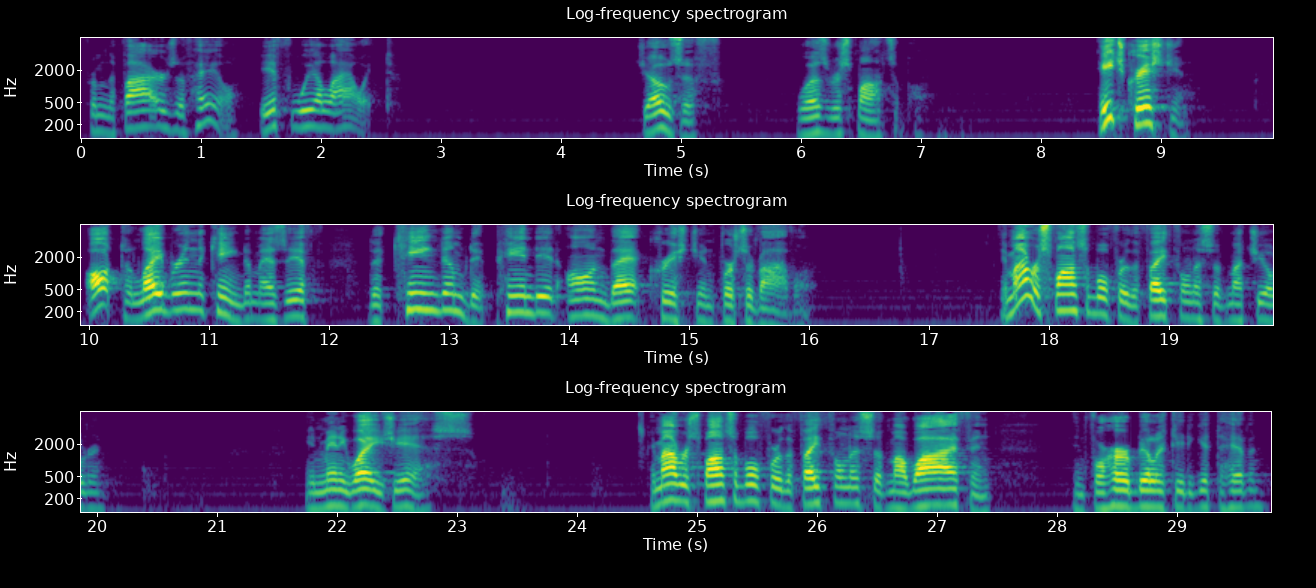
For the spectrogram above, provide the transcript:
from the fires of hell if we allow it. Joseph was responsible. Each Christian ought to labor in the kingdom as if the kingdom depended on that Christian for survival. Am I responsible for the faithfulness of my children? In many ways, yes. Am I responsible for the faithfulness of my wife and, and for her ability to get to heaven?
